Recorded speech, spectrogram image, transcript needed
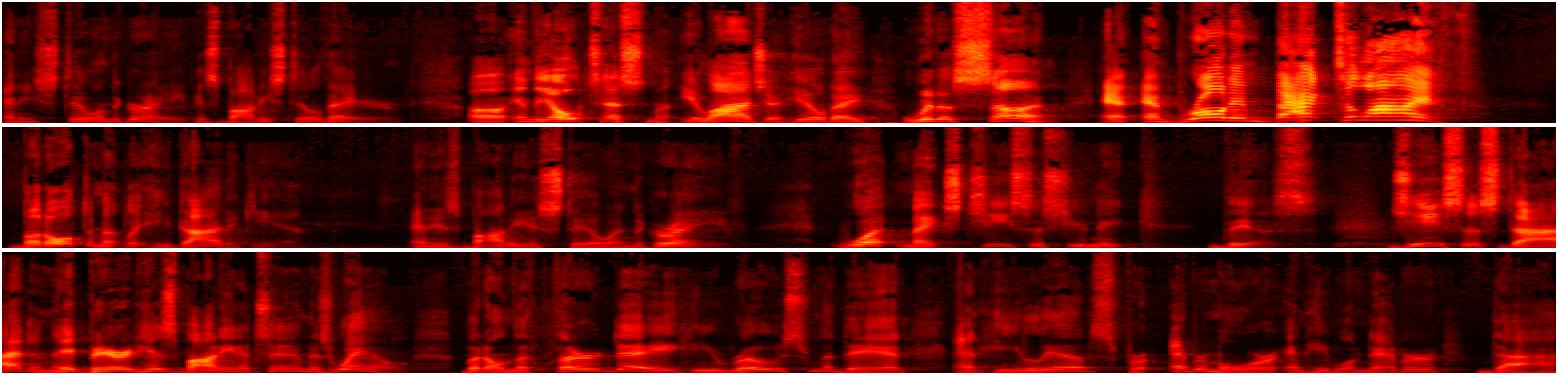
and he's still in the grave. His body's still there. Uh, in the Old Testament, Elijah healed a widow's son and, and brought him back to life, but ultimately he died again and his body is still in the grave. What makes Jesus unique? This. Jesus died and they buried his body in a tomb as well. But on the third day, he rose from the dead and he lives forevermore and he will never die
